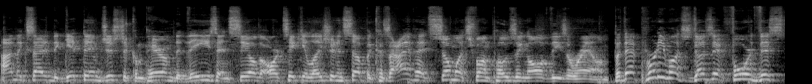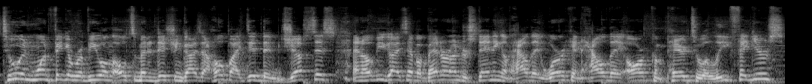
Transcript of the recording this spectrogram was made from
I'm excited to get them just to compare them to these and see all the articulation and stuff because I've had so much fun posing all of these around. But that pretty much does it for this 2-in-1 figure review on the Ultimate Edition, guys. I hope I did them justice, and I hope you guys have a better understanding of how they work and how they are compared to Elite figures.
